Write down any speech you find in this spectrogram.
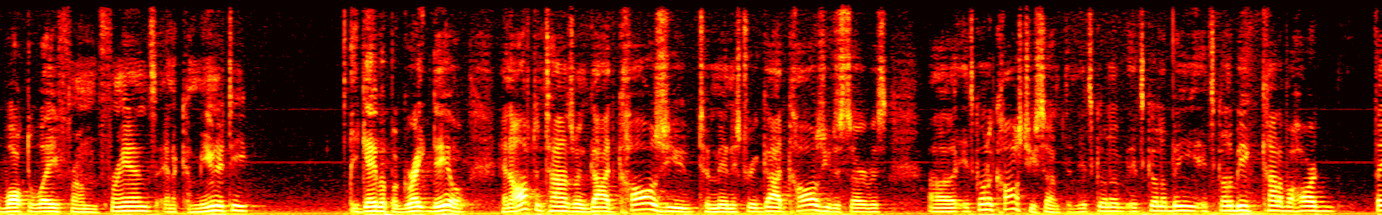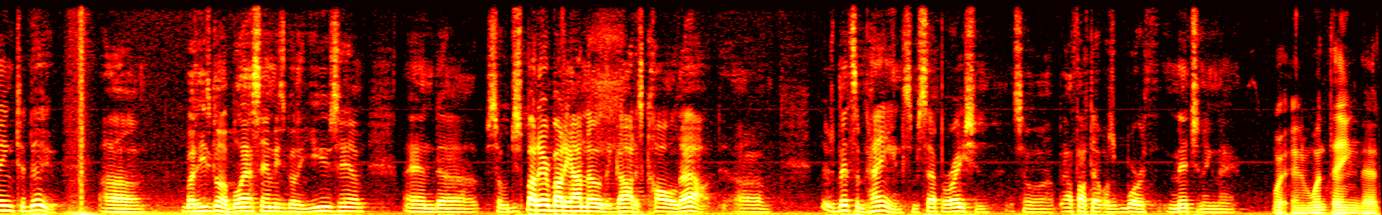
walked away from friends and a community. He gave up a great deal, And oftentimes, when God calls you to ministry, God calls you to service, uh, it's going to cost you something. It's going to it's going to be it's going to be kind of a hard thing to do. Uh, but He's going to bless him. He's going to use him. And uh, so, just about everybody I know that God has called out, uh, there's been some pain, some separation. So uh, I thought that was worth mentioning there. Wh- And one thing that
